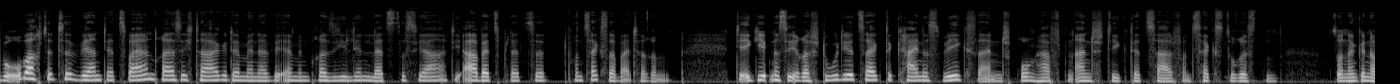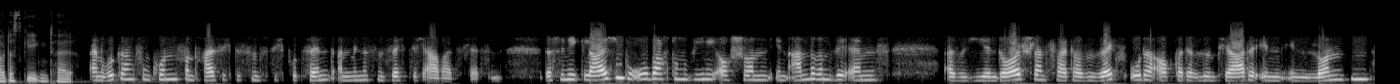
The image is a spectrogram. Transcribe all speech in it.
beobachtete während der 32 Tage der Männer-WM in Brasilien letztes Jahr die Arbeitsplätze von Sexarbeiterinnen. Die Ergebnisse ihrer Studie zeigte keineswegs einen sprunghaften Anstieg der Zahl von Sextouristen sondern genau das Gegenteil. Ein Rückgang von Kunden von 30 bis 50 Prozent an mindestens 60 Arbeitsplätzen. Das sind die gleichen Beobachtungen wie auch schon in anderen WMs also hier in Deutschland 2006 oder auch bei der Olympiade in, in London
